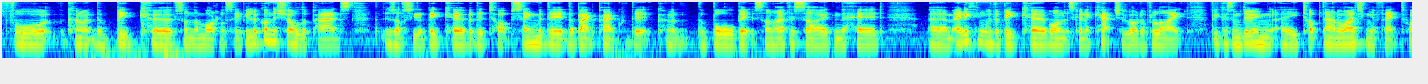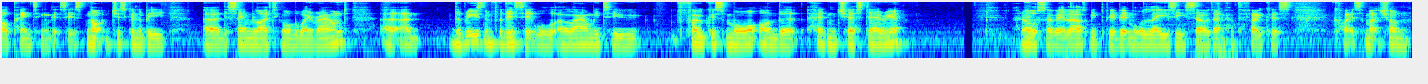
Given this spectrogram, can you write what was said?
for kind of like the big curves on the model. So if you look on the shoulder pads, there's obviously the big curve at the top. Same with the, the backpack with the kind of the ball bits on either side and the head. Um, anything with a big curve on that's going to catch a lot of light because I'm doing a top-down lighting effect while painting this. It's not just going to be uh, the same lighting all the way around. Uh, and the reason for this, it will allow me to focus more on the head and chest area and also it allows me to be a bit more lazy so I don't have to focus quite so much on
